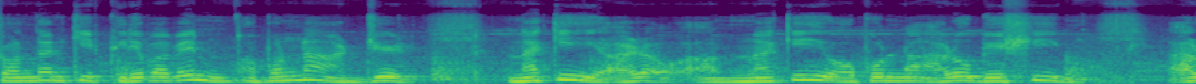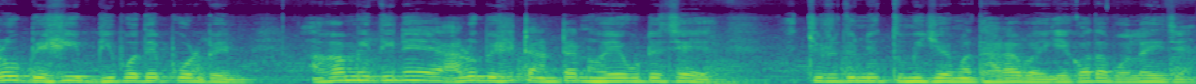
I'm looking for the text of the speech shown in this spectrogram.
সন্ধান কি ফিরে পাবেন অপর্ণা আর্যের? নাকি আর, নাকি অপর্ণা আরও বেশি আরও বেশি বিপদে পড়বেন? আগামী দিনে আরও বেশি টানটান হয়ে উঠেছে। চিরদিনই তুমি যে আমার ধারাবাহিক কথা বলাই যায়।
